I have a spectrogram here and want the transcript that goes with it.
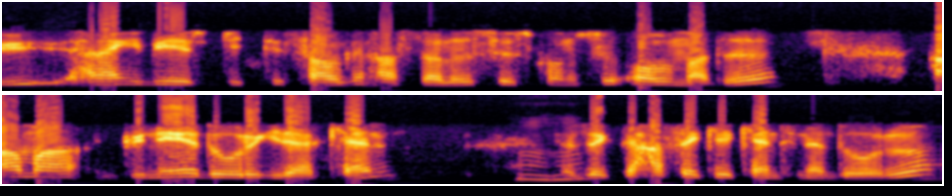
Bir, herhangi bir ciddi salgın hastalığı söz konusu olmadı. Ama güneye doğru giderken Hı hı. özellikle Haseke kentine doğru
